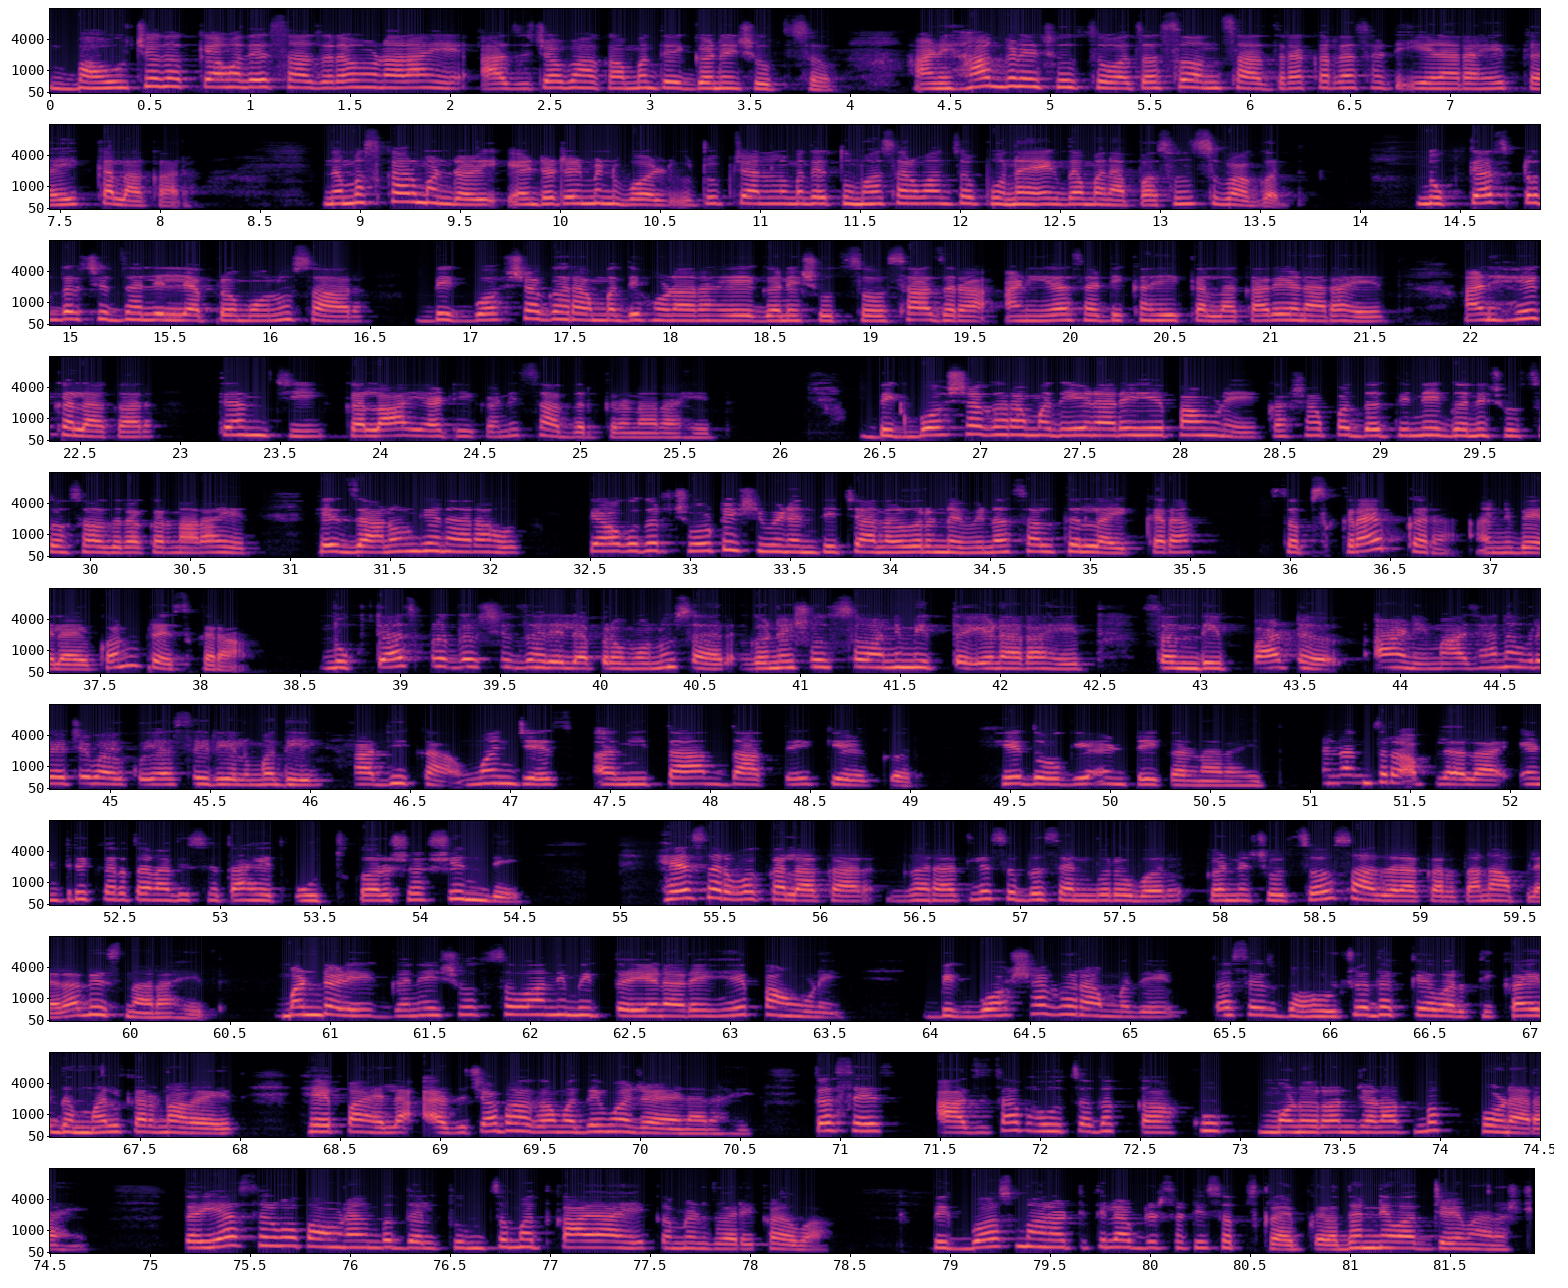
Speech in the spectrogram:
भाऊच्या धक्क्यामध्ये साजरा होणार आहे आजच्या भागामध्ये गणेशोत्सव. आणि हा गणेशोत्सवाचा सण साजरा करण्यासाठी येणार आहेत काही कलाकार. नमस्कार मंडळी एंटरटेनमेंट वर्ल्ड यूट्यूब चॅनलमध्ये तुम्हा सर्वांचं पुन्हा एकदा मनापासून स्वागत. नुकत्याच प्रदर्शित झालेल्या प्रमोनुसार बिग बॉसच्या घरामध्ये होणार आहे गणेशोत्सव साजरा आणि यासाठी काही कलाकार येणार आहेत. आणि हे कलाकार त्यांची कला या ठिकाणी सादर करणार आहेत. बिग बॉसच्या घरामध्ये येणारे हे पाहुणे कशा पद्धतीने गणेशोत्सव साजरा करणार आहेत हे जाणून घेणार आहोत. त्या अगोदर छोटीशी विनंती चॅनलवर नवीन असाल तर लाईक करा सबस्क्राईब करा आणि बेल आयकॉन प्रेस करा. नुकत्याच प्रदर्शित झालेल्या प्रमोनुसार गणेशोत्सवानिमित्त येणार आहेत संदीप पाठक आणि माझ्या नवऱ्याचे बायको या सिरियल मधील राधिका म्हणजेच अनिता दाते केळकर हे दोघे एंट्री करणार आहेत. त्यानंतर आपल्याला एंट्री करताना दिसत आहेत उत्कर्ष शिंदे. हे सर्व कलाकार घरातल्या सदस्यांबरोबर गणेशोत्सव साजरा करताना आपल्याला दिसणार आहेत. मंडळी गणेशोत्सवानिमित्त येणारे हे पाहुणे बिग बॉसच्या घरामध्ये तसेच भाऊच्या धक्क्यावरती काही धमाल करणार आहेत हे पाहायला आजच्या भागामध्ये मजा येणार आहे. तसेच आजचा भाऊचा धक्का खूप मनोरंजनात्मक होणार आहे. तर या सर्व पाहुण्यांबद्दल तुमचं मत काय आहे कमेंटद्वारे कळवा. बिग बॉस मराठीतील अपडेटसाठी सबस्क्राईब करा. धन्यवाद. जय महाराष्ट्र.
